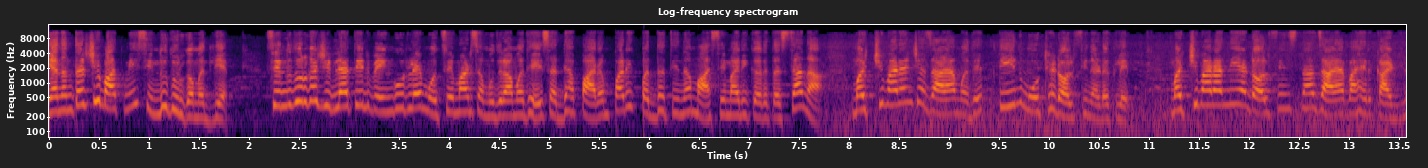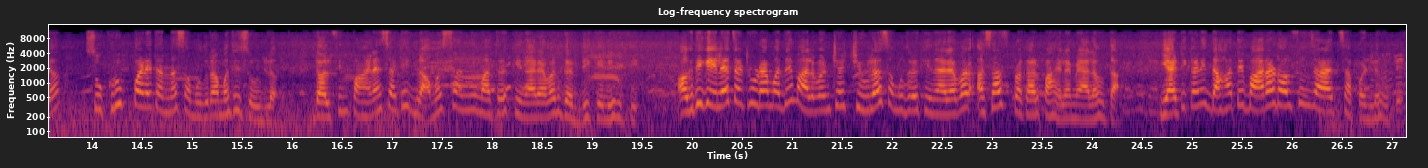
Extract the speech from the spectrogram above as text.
यानंतरची बातमी सिंधुदुर्ग मधली आहे. सिंधुदुर्ग जिल्ह्यातील वेंगुर्ले मोचेमाड समुद्रामध्ये सध्या पारंपरिक पद्धतीनं मासेमारी करत असताना मच्छीमारांच्या जाळ्यामध्ये तीन मोठे डॉल्फिन अडकले. मच्छीमारांनी या डॉल्फिन्सना जाळ्याबाहेर काढलं सुखरूपपणे त्यांना समुद्रामध्ये सोडलं. डॉल्फिन पाहण्यासाठी ग्रामस्थांनी मात्र किनाऱ्यावर गर्दी केली होती. अगदी गेल्याच आठवड्यामध्ये मालवणच्या चिवला समुद्र किनाऱ्यावर असाच प्रकार पाहायला मिळाला होता. या ठिकाणी दहा ते बारा डॉल्फिन जाळ्यात सापडले होते.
